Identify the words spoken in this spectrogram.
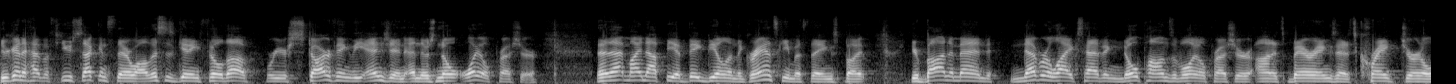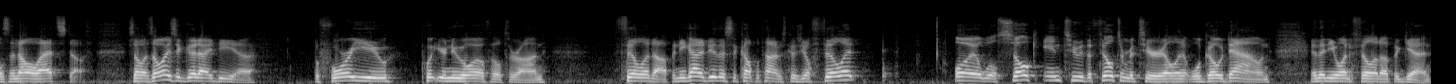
you're going to have a few seconds there while this is getting filled up where you're starving the engine and there's no oil pressure. Now that might not be a big deal in the grand scheme of things, but your bottom end never likes having no pounds of oil pressure on its bearings and its crank journals and all that stuff. So it's always a good idea before you put your new oil filter on, fill it up. And you got to do this a couple times because you'll fill it, oil will soak into the filter material and it will go down and then you want to fill it up again.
